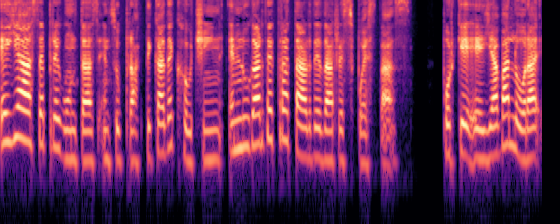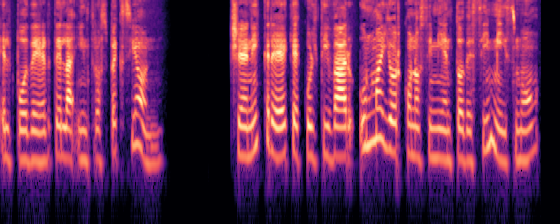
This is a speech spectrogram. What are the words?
Ella hace preguntas en su práctica de coaching en lugar de tratar de dar respuestas, porque ella valora el poder de la introspección. Jenny cree que cultivar un mayor conocimiento de sí mismo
